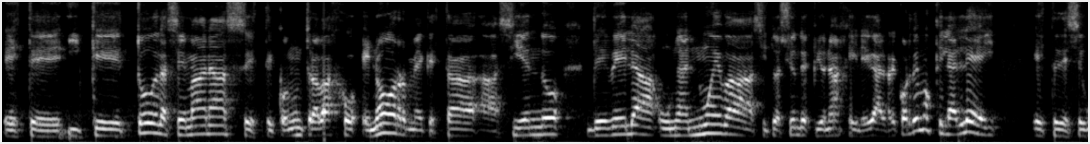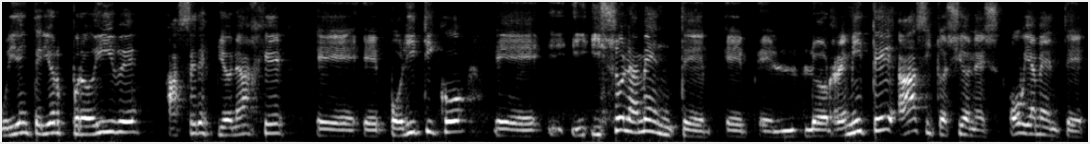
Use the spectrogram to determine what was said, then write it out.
este, y que todas las semanas, este, con un trabajo enorme que está haciendo, devela una nueva situación de espionaje ilegal. Recordemos que la ley este, de seguridad interior prohíbe hacer espionaje eh, eh, político eh, y, solamente lo remite a situaciones, obviamente,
